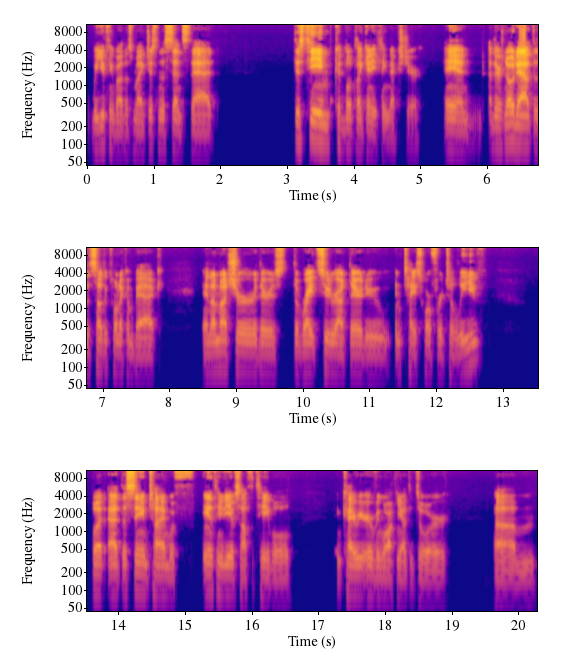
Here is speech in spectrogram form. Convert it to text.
what you think about this, Mike, just in the sense that this team could look like anything next year. And there's no doubt that the Celtics want to come back. And I'm not sure there's the right suitor out there to entice Horford to leave. But at the same time, with Anthony Davis off the table and Kyrie Irving walking out the door, um,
